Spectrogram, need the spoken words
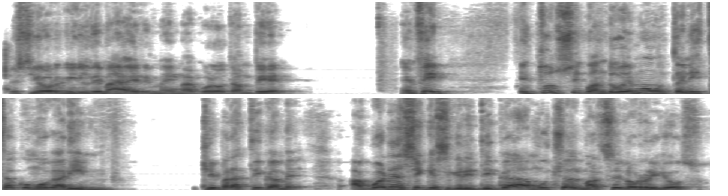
El señor Gildemeier, me acuerdo también. En fin, entonces cuando vemos a un tenista como Garín, que prácticamente, acuérdense que se criticaba mucho al Marcelo Ríos,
